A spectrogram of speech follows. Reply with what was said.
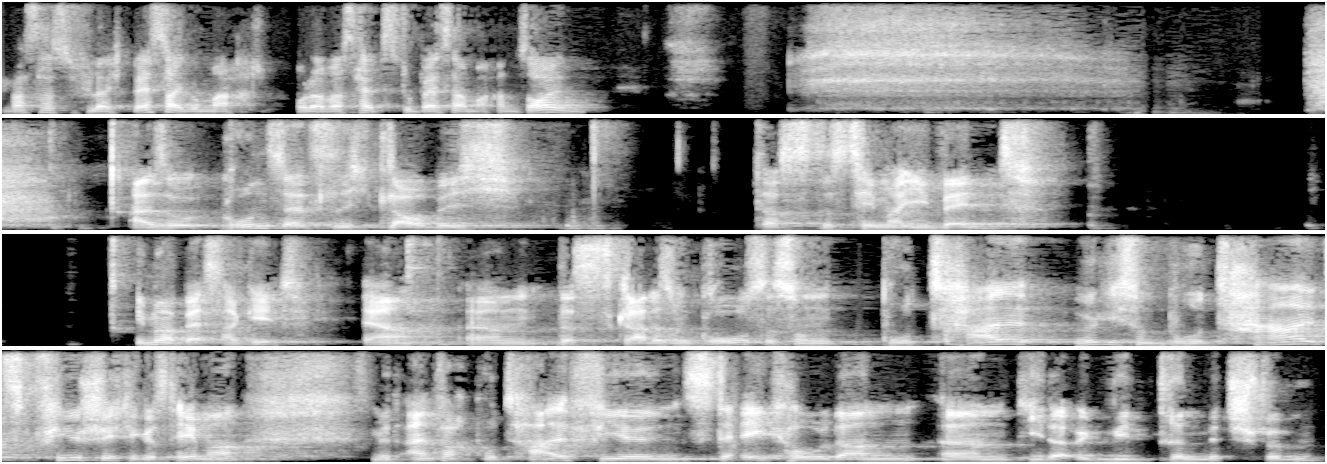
was hast du vielleicht besser gemacht? Oder was hättest du besser machen sollen? Also grundsätzlich glaube ich, dass das Thema Event immer besser geht. Ja, ähm, das ist gerade so ein großes, so ein brutal, wirklich so ein brutal vielschichtiges Thema mit einfach brutal vielen Stakeholdern, ähm, die da irgendwie drin mitschwimmen.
